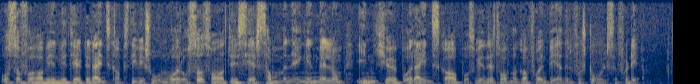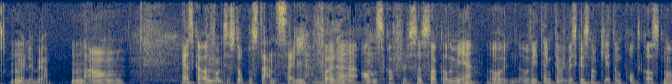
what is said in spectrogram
Og så har vi invitert regnskapsdivisjonen vår også, sånn at vi ser sammenhengen mellom innkjøp og regnskap osv., så videre, sånn at man kan få en bedre forståelse for det. Veldig bra. Da, jeg skal jo faktisk stå på stand selv for eh, Anskaffelsesakademiet. Og, og vi tenkte vel vi skulle snakke litt om podkast nå,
